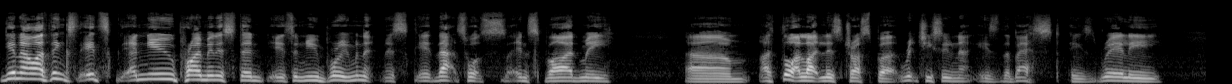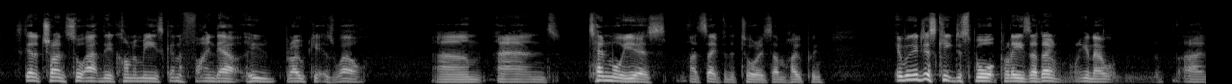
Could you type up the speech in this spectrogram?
you know, I think it's a new prime minister. It's a new broom, isn't it? it that's what's inspired me. Um, I thought I liked Liz Truss, but Richie Sunak is the best. He's really he's going to try and sort out the economy. He's going to find out who broke it as well. Um, and ten more years, I'd say for the Tories. I'm hoping. If we could just keep to sport, please. I don't, you know, uh,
